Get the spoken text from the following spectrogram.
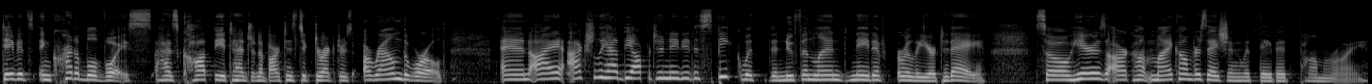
David's incredible voice has caught the attention of artistic directors around the world. And I actually had the opportunity to speak with the Newfoundland native earlier today. So here's our my conversation with David Pomeroy.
